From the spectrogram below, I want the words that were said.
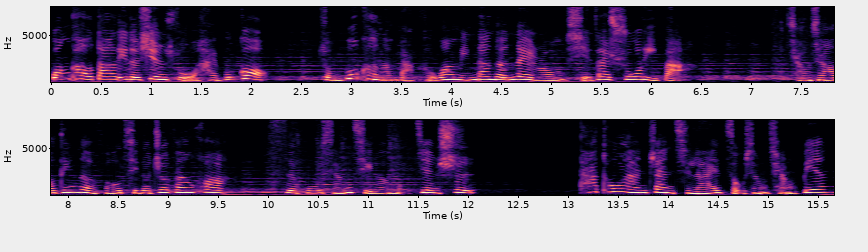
光靠大力的线索还不够，总不可能把渴望名单的内容写在书里吧？乔乔听了福奇的这番话，似乎想起了某件事。他突然站起来，走向墙边，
